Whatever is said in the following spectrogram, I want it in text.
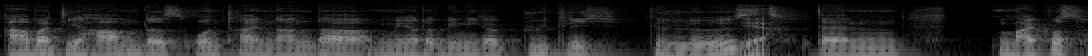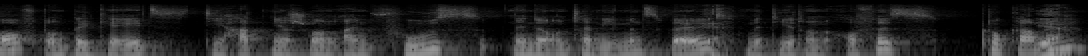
Aber die haben das untereinander mehr oder weniger gütlich gelöst. Yeah. Denn Microsoft und Bill Gates, die hatten ja schon einen Fuß in der Unternehmenswelt ja. mit ihren Office-Programmen.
